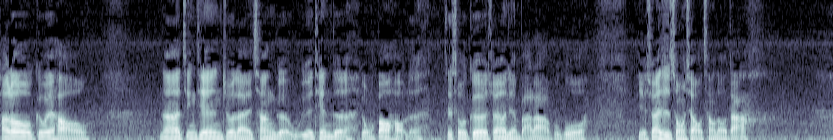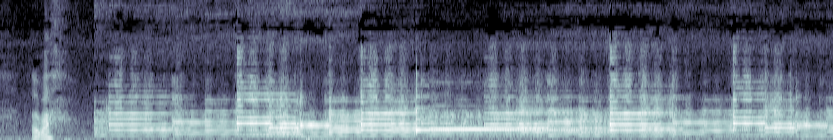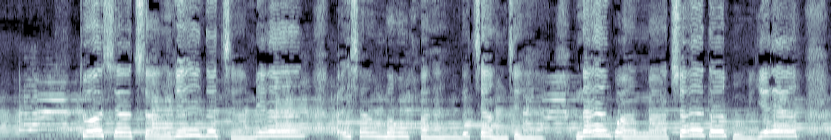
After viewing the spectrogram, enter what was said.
Hello，各位好。那今天就来唱个五月天的《拥抱》好了。这首歌虽然有点拔辣，不过也算是从小唱到大。来吧。脱下长日的假面，奔向梦幻的疆界。南瓜马车的午夜，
